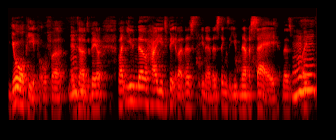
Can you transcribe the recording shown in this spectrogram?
your people for in mm-hmm. terms of being like you know how you speak like there's you know there's things that you'd never say there's mm-hmm. like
